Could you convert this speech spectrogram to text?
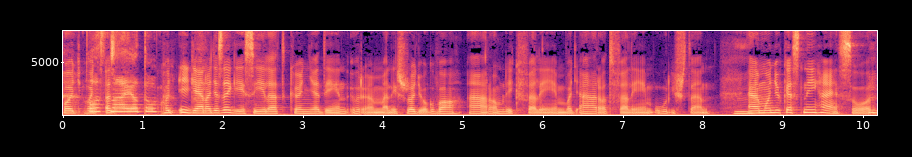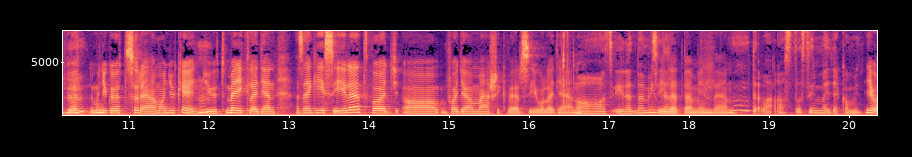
Hogy, hogy Használjatok! Az, hogy igen, hogy az egész élet könnyedén, örömmel és ragyogva áramlik felém, vagy árad felém, Úristen. Hmm. Elmondjuk ezt néhányszor? Uh-huh. Öt, mondjuk ötször elmondjuk uh-huh. együtt? Melyik legyen az egész élet, vagy a, vagy a másik verzió legyen? Az életben minden? Az életben minden. Hmm, te választasz, én megyek, amit... Jó,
